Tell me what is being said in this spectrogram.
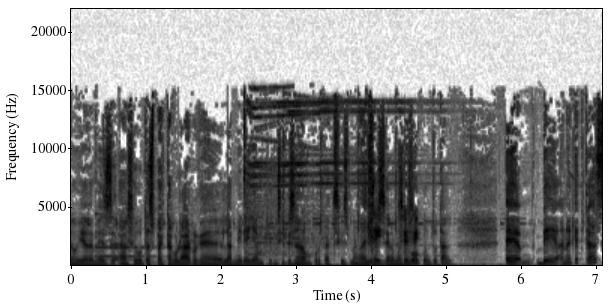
No, i a més ha sigut espectacular, perquè la Mireia en principi se n'han portat sis medalles, Sí, si no sí, m'equivoco, sí. en total. Eh, bé, en aquest cas,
